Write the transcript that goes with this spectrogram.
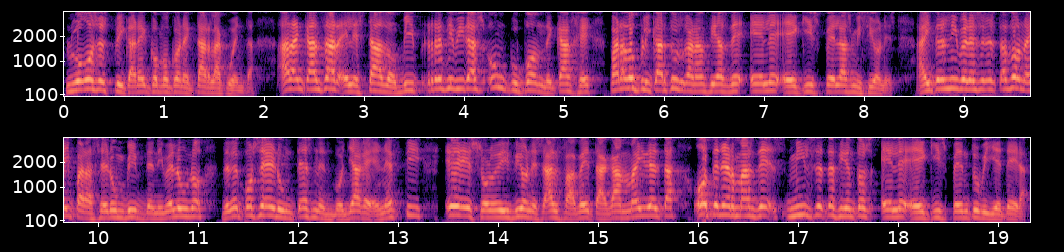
luego os explicaré cómo conectar la cuenta. Al alcanzar el estado VIP recibirás un cupón de canje para duplicar tus ganancias de LXP las misiones. Hay tres niveles en esta zona y para ser un VIP de nivel 1 debe poseer un testnet Voyage NFT, eh, solo ediciones alfa, beta, gamma y delta o tener más de 1700 LXP en tu billetera.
